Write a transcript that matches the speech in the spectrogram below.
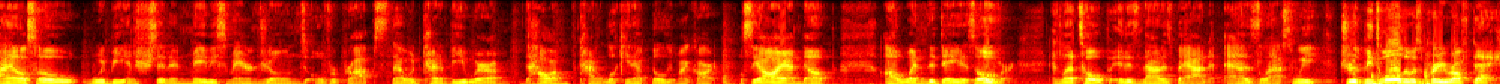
I also would be interested in maybe some Aaron Jones over props. That would kind of be where I'm, how I'm kind of looking at building my cart. We'll see how I end up uh, when the day is over. And let's hope it is not as bad as last week. Truth be told, it was a pretty rough day.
